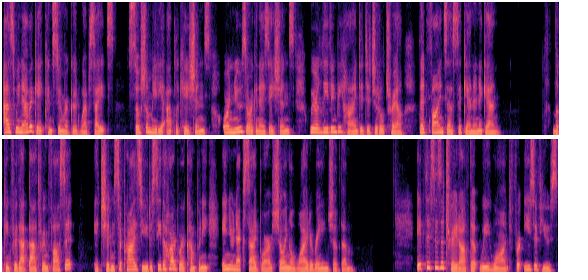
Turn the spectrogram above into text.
As we navigate consumer good websites, social media applications, or news organizations, we are leaving behind a digital trail that finds us again and again. Looking for that bathroom faucet? It shouldn't surprise you to see the hardware company in your next sidebar showing a wider range of them. If this is a trade off that we want for ease of use,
